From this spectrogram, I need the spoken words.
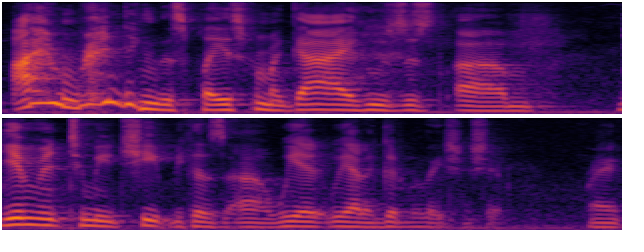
I'm renting this place from a guy who's just um, giving it to me cheap because uh, we had we had a good relationship, right?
